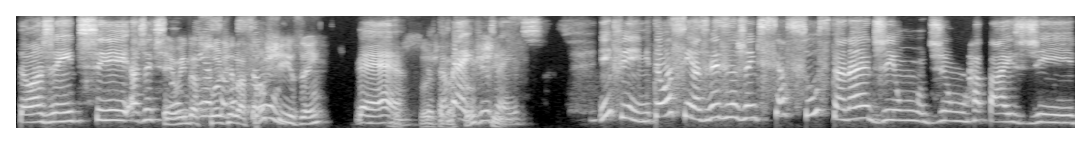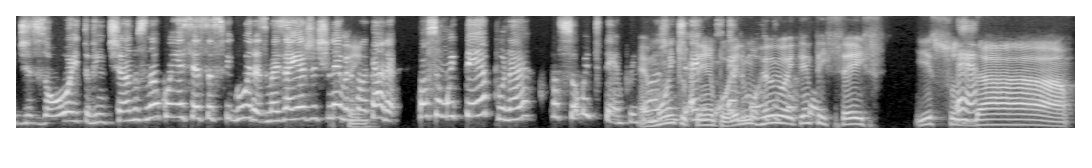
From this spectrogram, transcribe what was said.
Então a gente a gente Eu ainda sou geração X, hein? É, eu, eu também, viu, gente? Enfim, então assim, às vezes a gente se assusta, né, de um, de um rapaz de 18, 20 anos não conhecer essas figuras, mas aí a gente lembra e fala, cara, passou muito tempo, né? Passou muito tempo. Então, é muito gente, tempo. É, é Ele morreu em 86. Isso é. dá.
